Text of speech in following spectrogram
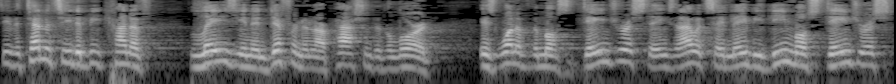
See, the tendency to be kind of lazy and indifferent in our passion to the Lord is one of the most dangerous things, and I would say maybe the most dangerous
